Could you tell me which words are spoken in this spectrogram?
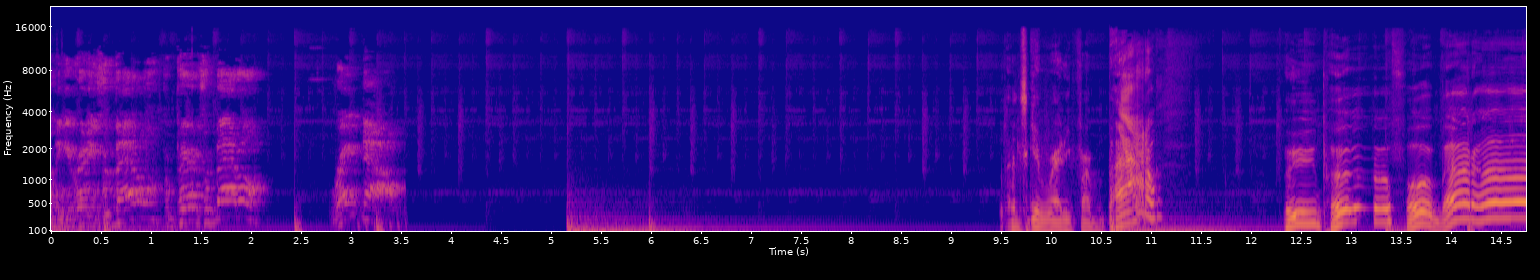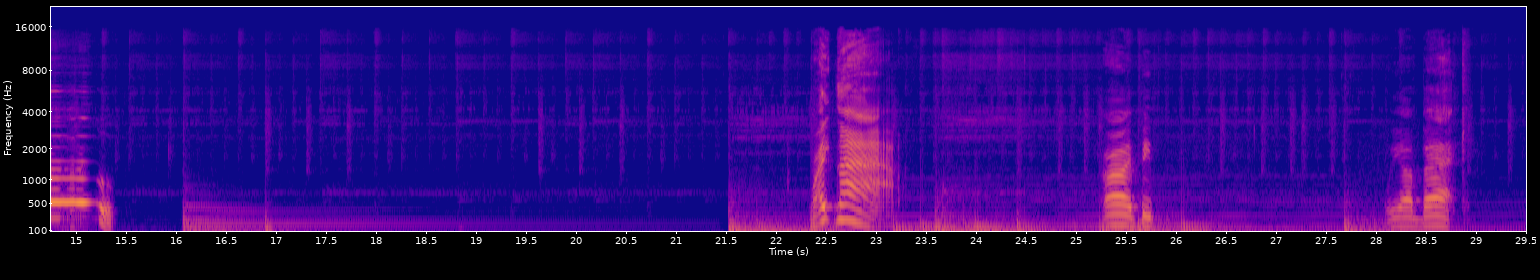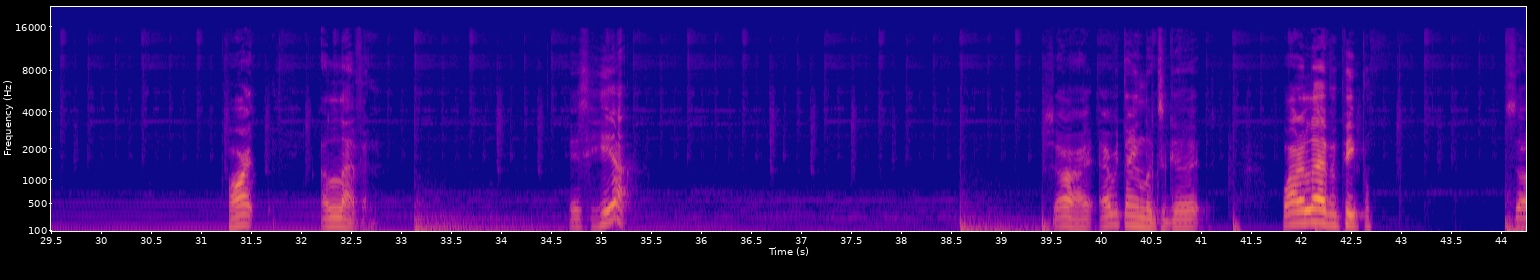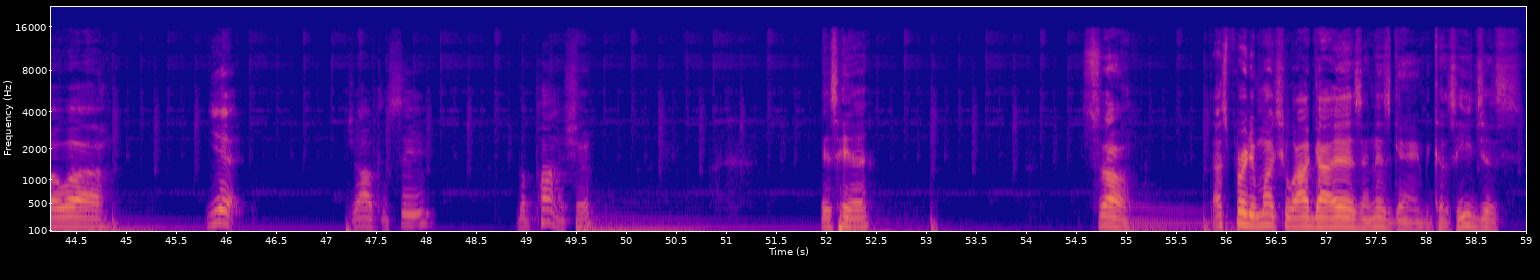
Want to get ready for battle? Prepared for battle? Right now. Let's get ready for battle. Prepare for battle. Right now. All right, people. We are back. Part 11 is here. It's all right. Everything looks good. Part 11, people. So, uh, yeah. Y'all can see the Punisher is here. So, that's pretty much who our guy is in this game because he just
